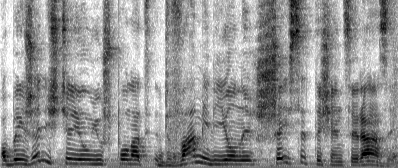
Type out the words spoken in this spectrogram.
Obejrzeliście ją już ponad 2 miliony 600 tysięcy razy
